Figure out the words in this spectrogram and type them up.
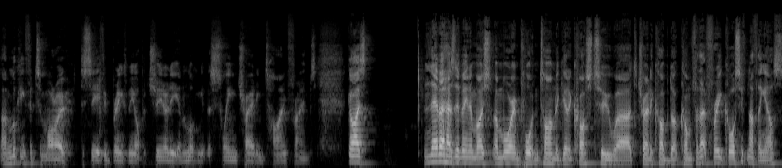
I'm looking for tomorrow to see if it brings me opportunity and looking at the swing trading timeframes. Guys, Never has there been a, most, a more important time to get across to uh, to tradercobb.com for that free course, if nothing else.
